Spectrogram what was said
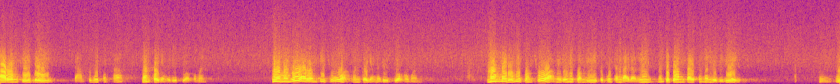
อารมณ์ที่ดีตามสมมติของเขามันก็ยังไม่ดูตัวของมัน เมื่อมันรู้อารมณ์ที่ชั่ว มันก็ยังไม่ดูตัวของมัน มันไม่รู้ในความชั่ว ไม่รู้ในความดีสมมติทั้งหลายเหล่านี้ มันจะตรงไปของมันอยู่เรื่อยๆอิ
